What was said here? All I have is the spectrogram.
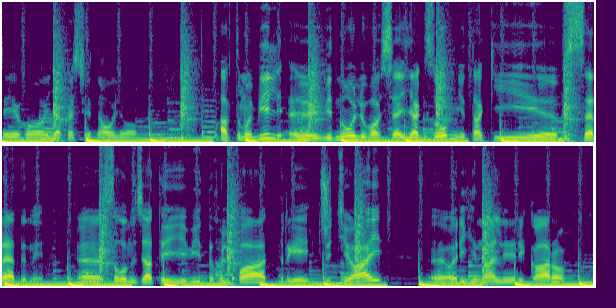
ти його якось відновлював? Автомобіль е, відновлювався як зовні, так і всередини. Е, Салон взятий від Golfa 3 GTI, е, оригінальний Recaro.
